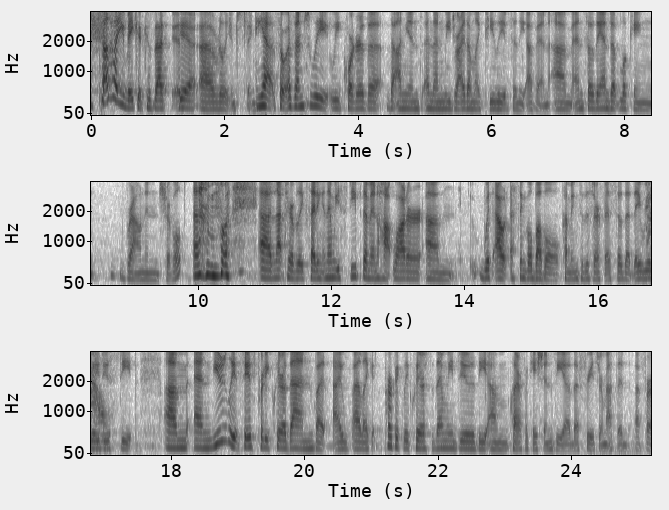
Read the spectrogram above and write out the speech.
tell how you make it because that is Yeah. uh, really interesting yeah, so essentially we quarter the the onions and then we dry them like tea leaves in the oven, um, and so they end up looking brown and shriveled, um, uh, not terribly exciting. And then we steep them in hot water um, without a single bubble coming to the surface, so that they really do steep. Um, and usually it stays pretty clear then, but I, I like it perfectly clear. So then we do the um, clarification via the freezer method uh, for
